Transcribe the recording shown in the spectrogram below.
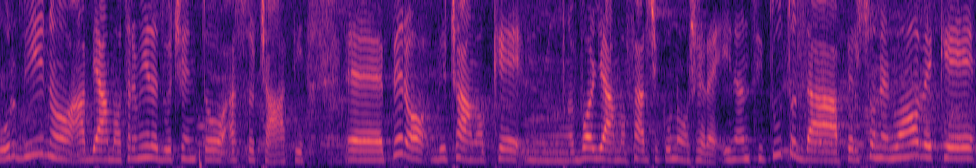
Urbino abbiamo 3.200 associati, eh, però diciamo che mh, vogliamo farci conoscere innanzitutto da persone nuove che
